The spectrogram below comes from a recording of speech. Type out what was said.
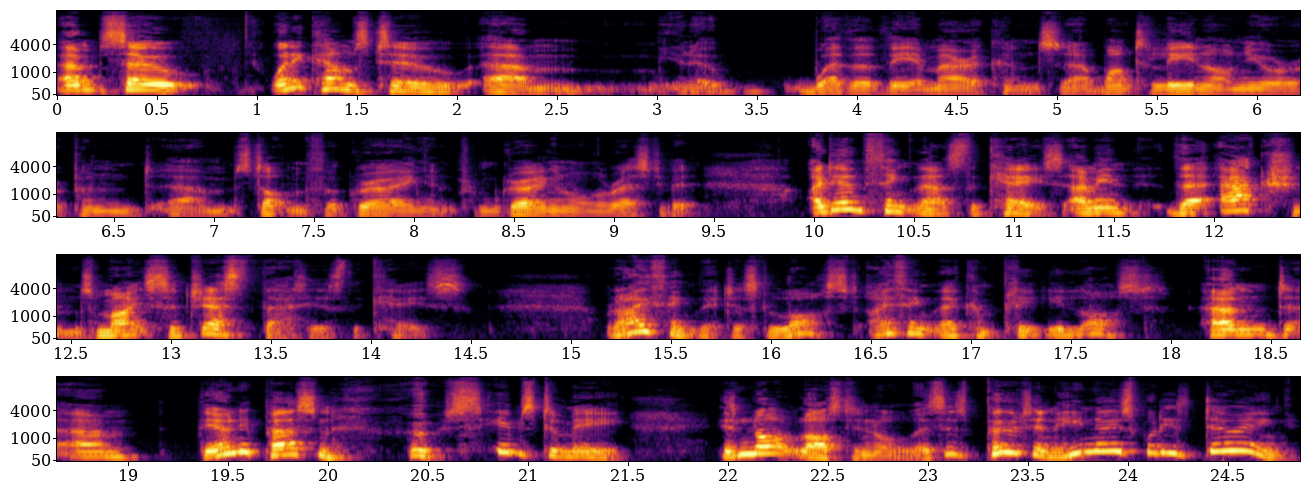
Um, so when it comes to, um, you know, whether the Americans uh, want to lean on Europe and um, stop them from growing and from growing and all the rest of it, I don't think that's the case. I mean, their actions might suggest that is the case. But I think they're just lost. I think they're completely lost. And um, the only person who seems to me is not lost in all this is Putin. He knows what he's doing.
